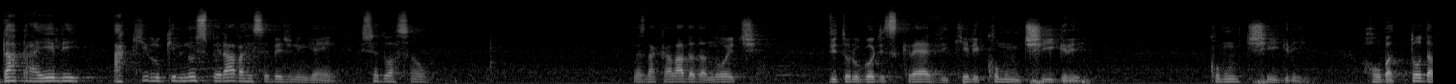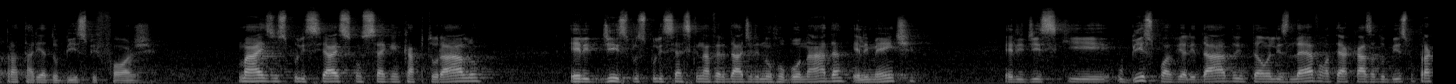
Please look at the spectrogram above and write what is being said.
dá para ele aquilo que ele não esperava receber de ninguém. Isso é doação. Mas na calada da noite, Vitor Hugo descreve que ele, como um tigre, como um tigre, rouba toda a prataria do bispo e foge. Mas os policiais conseguem capturá-lo ele diz para os policiais que na verdade ele não roubou nada, ele mente. Ele diz que o bispo havia lhe dado, então eles levam até a casa do bispo para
